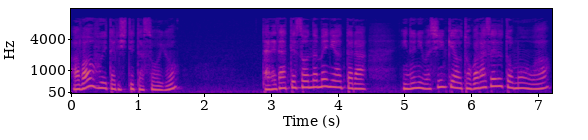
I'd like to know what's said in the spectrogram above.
泡を吹いたりしてたそうよ。誰だってそんな目にあったら、犬には神経を尖らせると思うわ。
